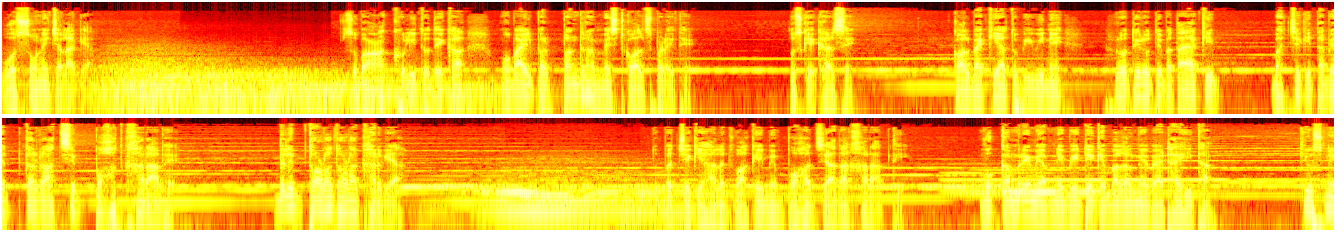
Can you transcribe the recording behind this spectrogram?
वो सोने चला गया। सुबह आँख खुली तो देखा मोबाइल पर पंद्रह मिस्ड कॉल्स पड़े थे। उसके घर से कॉल बैक किया तो बीवी ने रोते रोते बताया कि बच्चे की तबीयत कल रात से बहुत खराब है। दिलीप दौड़ा दौड़ा घर गया। तो बच्चे की हालत वाकई में बहुत ज़्यादा खराब थी। वो कमरे में अपने बेटे के बगल में बैठा ही था कि उसने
